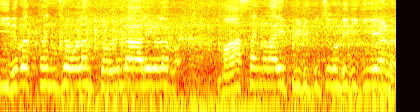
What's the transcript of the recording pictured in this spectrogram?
ഈ ഇരുപത്തഞ്ചോളം തൊഴിലാളികളെ മാസങ്ങളായി പീഡിപ്പിച്ചുകൊണ്ടിരിക്കുകയാണ്.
